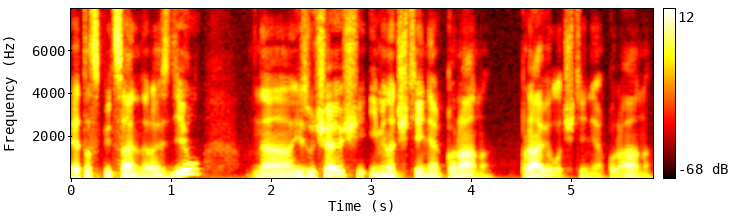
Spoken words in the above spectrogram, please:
Это специальный раздел, э, изучающий именно чтение Корана, правила чтения Корана.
